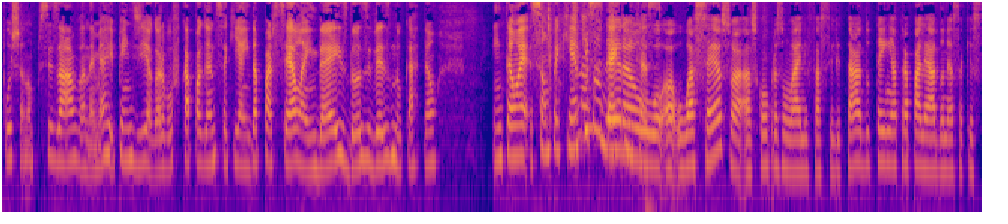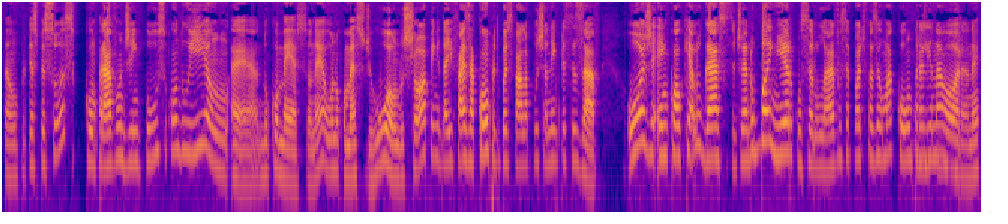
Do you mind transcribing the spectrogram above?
Puxa, não precisava, né? Me arrependi, agora vou ficar pagando isso aqui ainda parcela em 10, 12 vezes no cartão. Então, é, são pequenas De que maneira o, o, acesso às compras online facilitado tem atrapalhado nessa questão? Porque as pessoas compravam de impulso quando iam é, no comércio, né? Ou no comércio de rua, ou no shopping, e daí faz a compra e depois fala, puxa, nem precisava. Hoje, em qualquer lugar, se você estiver no banheiro com o celular, você pode fazer uma compra ali na uhum. hora, né?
